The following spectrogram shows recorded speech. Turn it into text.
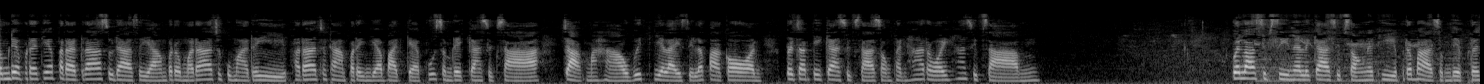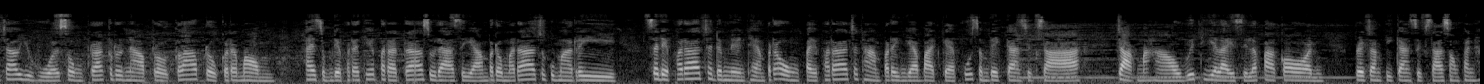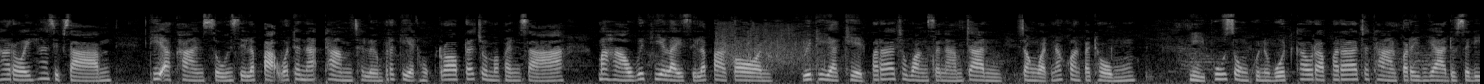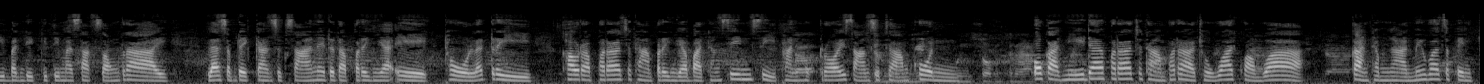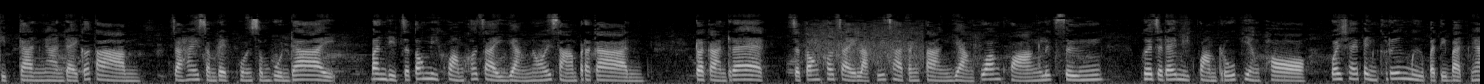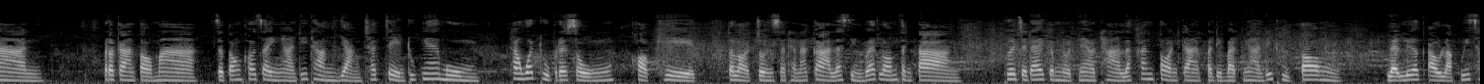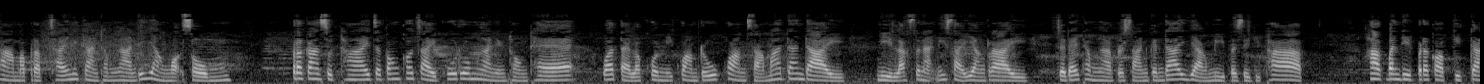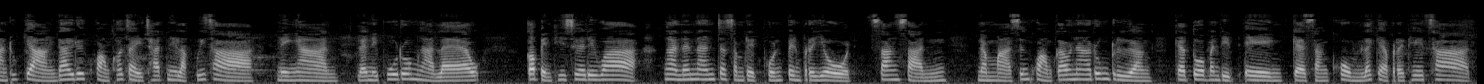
สมเด็จพระเทพรัตนราชสุดาสยามบรมราชกุมารี พระราชทานปริญญาบัตรแก่ผู้สำเร็จการศึกษา จากมหาวิทยาลัยศิลปากร ประจำปีการศึกษา 2553เวลา 14 นาฬิกา 12 นาที พระบาทสมเด็จพระเจ้าอยู่หัวทรงพระกรุณาโปรดเกล้าโปรดกระหม่อม ให้สมเด็จพระเทพรัตนราชสุดาสยามบรมราชกุมารี เสด็จพระราชดำเนินแทนพระองค์ไปพระราชทานปริญญาบัตรแก่ผู้สำเร็จการศึกษา จากมหาวิทยาลัยศิลปากร ประจำปีการศึกษา 2553 ที่อาคารศูนย์ศิลปะวัฒนธรรม เฉลิมพระเกียรติ 6 รอบพระชนมพรรษา มหาวิทยาลัยศิลปากร วิทยาเขตพระราชวังสนามจันทร์ จังหวัดนครปฐมมีผู้ทรงคุณวุฒิเข้ารับพระราชทานปริญญาดุษฎีบัณฑิตกิติมศักดิ์สองราย และสำเร็จการศึกษาในระดับปริญญาเอก โทและตรี เข้ารับพระราชทานปริญญาบัตรทั้งสิ้น 4,633 คน โอกาสนี้ได้พระราชทานพระราชโอวาทความว่า การทำงานไม่ว่าจะเป็นกิจการงานใดก็ตาม จะให้สำเร็จผลสมบูรณ์ได้ บัณฑิตจะต้องมีความเข้าใจอย่างน้อย 3 ประการ ประการแรกจะต้องเข้าใจหลักวิชาต่างๆ อย่างกว้างขวางลึกซึ้ง เพื่อจะได้มีความรู้เพียงพอ ไว้ใช้เป็นเครื่องมือปฏิบัติงาน ประการต่อมาจะต้องเข้าใจงานที่ทำอย่างชัดเจนทุกแง่มุม ทั้งวัตถุประสงค์ ขอบเขต ตลอดจนสถานการณ์และสิ่งแวดล้อมต่างๆ เพื่อจะได้กำหนดแนวทางและขั้นตอนการปฏิบัติงานได้ถูกต้อง และเลือกเอาหลักวิชามาปรับใช้ในการทำงานได้อย่างเหมาะสม ประการสุดท้ายจะต้องเข้าใจผู้ร่วมงานอย่างถ่องแท้ ว่าแต่ละคนมีความรู้ความสามารถด้านใด มีลักษณะนิสัยอย่างไร จะได้ทำงานประสานกันได้อย่างมีประสิทธิภาพ หากบัณฑิตประกอบกิจการทุกอย่างได้ด้วยความเข้าใจชัดในหลักวิชา ในงาน และในผู้ร่วมงานแล้วก็เป็นที่เชื่อได้ว่า งานนั้นๆ จะสำเร็จผลเป็นประโยชน์ สร้างสรรค์ นำมาซึ่งความก้าวหน้ารุ่งเรือง แก่ตัวบัณฑิตเอง แก่สังคม และแก่ประเทศชาติ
